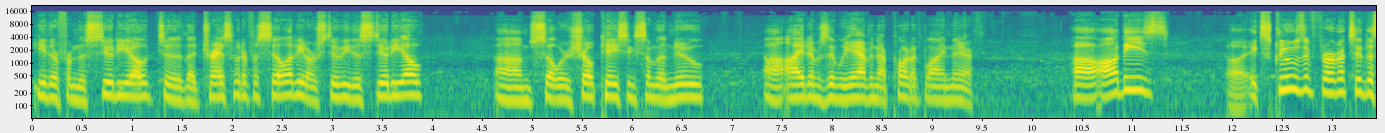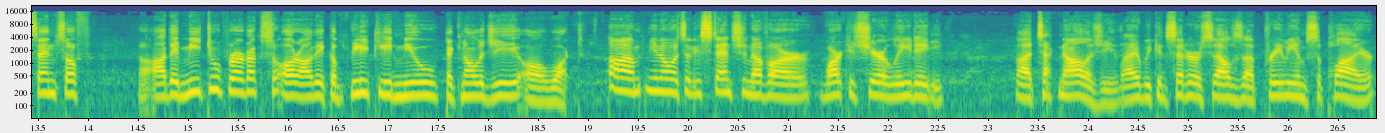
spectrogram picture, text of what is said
either from the studio to the transmitter facility or studio to studio. Um, so we're showcasing some of the new uh, items that we have in our product line there. Uh, are these uh, exclusive products in the sense of uh, are they Me Too products or are they completely new technology or what? Um, you know, it's an extension of our market share leading uh, technology, right? We consider ourselves a premium supplier.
